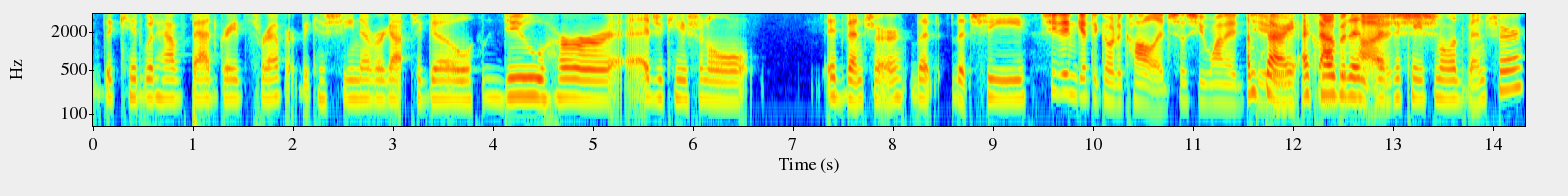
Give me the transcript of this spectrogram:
the kid would have bad grades forever because she never got to go do her educational adventure that that she she didn't get to go to college, so she wanted. to I'm sorry, I called it an sabotage- educational adventure.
